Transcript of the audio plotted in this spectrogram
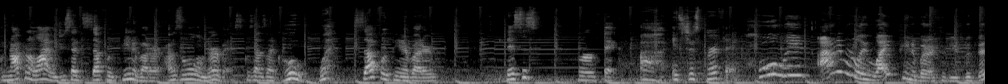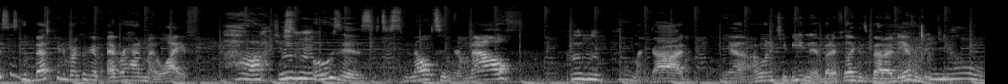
I'm not gonna lie, when you said stuff with peanut butter, I was a little nervous because I was like, oh, what? Stuff with peanut butter. This is perfect. Ah, it's just perfect. Holy, I don't even really like peanut butter cookies, but this is the best peanut butter cookie I've ever had in my life. Ah, just Mhm. oozes. It just melts in your mouth. Mm-hmm. Oh my god. Yeah, I want to keep eating it, but I feel like it's a bad idea for me to keep. know.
